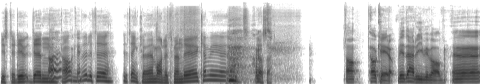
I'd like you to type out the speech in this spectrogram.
just det. det den, Ja, ja, okej. det är lite, lite enklare än vanligt, men det kan vi Skönt. lösa. Ja, okej då. Vi- Det här river vi av. Eh,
